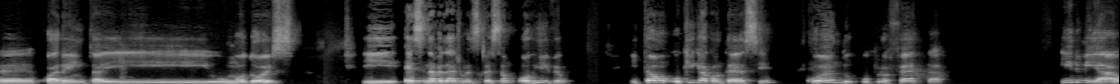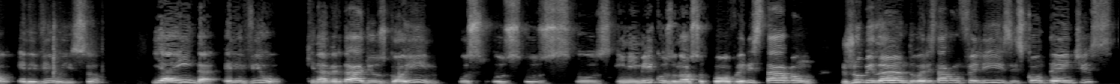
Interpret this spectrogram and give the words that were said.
é, ou 2, e esse, na verdade, é uma descrição horrível. Então, o que, que acontece? Quando o profeta Irmial, ele viu isso, e ainda ele viu que, na verdade, os Goim, os, os, os, os inimigos do nosso povo, eles estavam jubilando, eles estavam felizes, contentes.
